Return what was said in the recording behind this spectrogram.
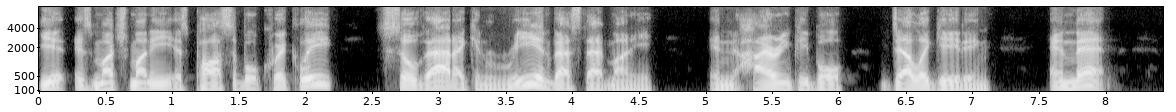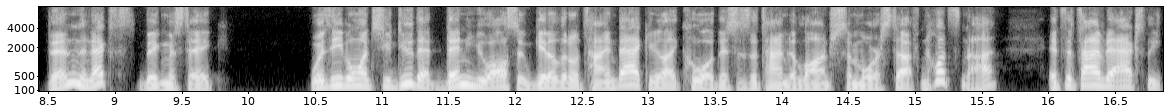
get as much money as possible quickly so that I can reinvest that money in hiring people, delegating. And then, then the next big mistake was even once you do that, then you also get a little time back. You're like, cool, this is the time to launch some more stuff. No, it's not. It's the time to actually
